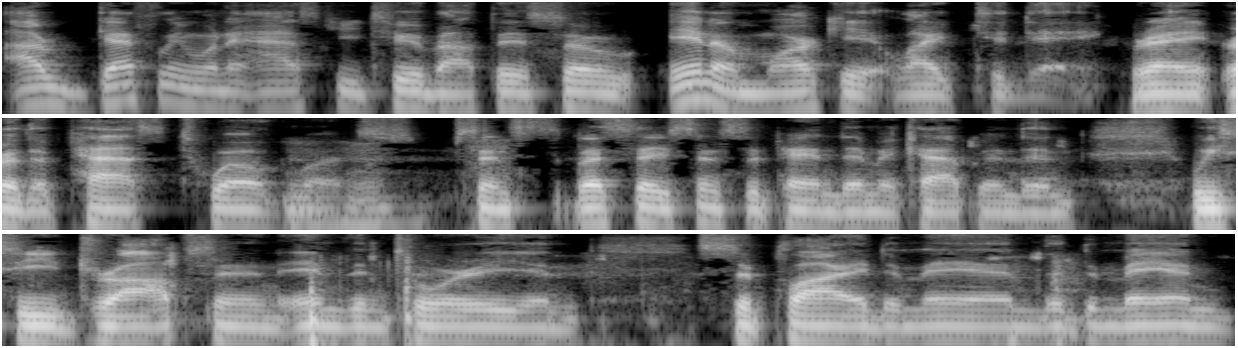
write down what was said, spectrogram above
I definitely want to ask you too about this. So in a market like today, right, or the past 12 mm-hmm. months mm-hmm. since let's say since the pandemic happened and we see drops in inventory and supply demand, the demand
